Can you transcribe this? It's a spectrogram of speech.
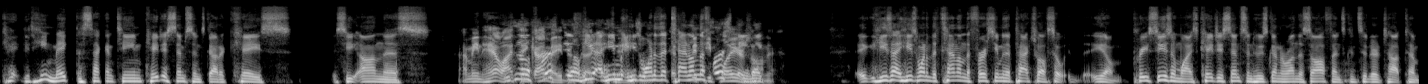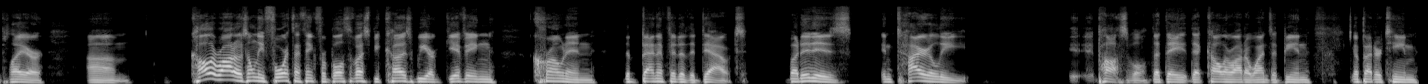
Did he make the second team? KJ Simpson's got a case is he on this? I mean, hell, he's I think I made. He, he, he's one of the ten on the first team. Like, he's he's one of the 10 on the first team in the Pac 12. So, you know, preseason wise, KJ Simpson, who's going to run this offense, considered a top 10 player. Um, Colorado is only fourth, I think, for both of us because we are giving Cronin the benefit of the doubt. But it is entirely possible that they that Colorado winds up being a better team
